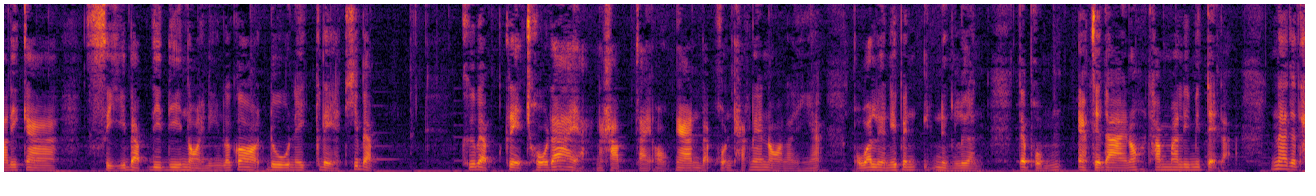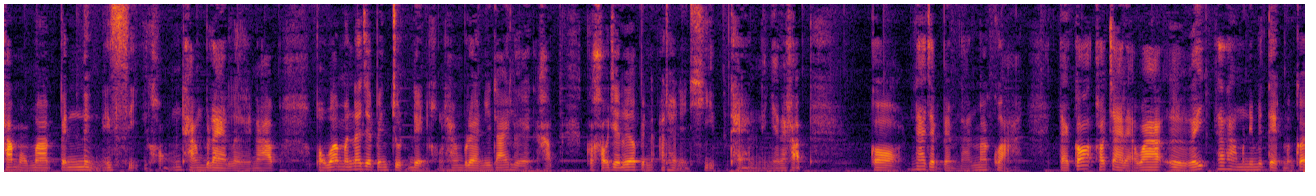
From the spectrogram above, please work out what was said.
นาฬิกาสีแบบดีๆ หน่อยนึง แล้วก็ดูในเกรดที่แบบคือแบบเกรดโชว์ได้อะนะครับจ่ายออกงานแบบคนทักแน่นอนอะไรอย่างเงี้ยเพราะว่าเรือนนี้เป็นอีกหนึ่งเรือน แต่ผมแอบเสียดายเนาะทำมาลิมิเต็ดอะน่าจะทำออกมาเป็นหนึ่งในสีของทางแบรนด์เลยนะครับเพราะว่ามันน่าจะเป็นจุดเด่นของทางแบรนด์นี้ได้เลยนะครับ ก็เขาจะเลือกเป็น alternative แทนอย่างเงี้ยนะครับ ก็น่าจะเป็นแบบนั้นมากกว่า แต่ก็เข้าใจแหละว่าเออถ้าทำมันลิมิเต็ดมันก็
